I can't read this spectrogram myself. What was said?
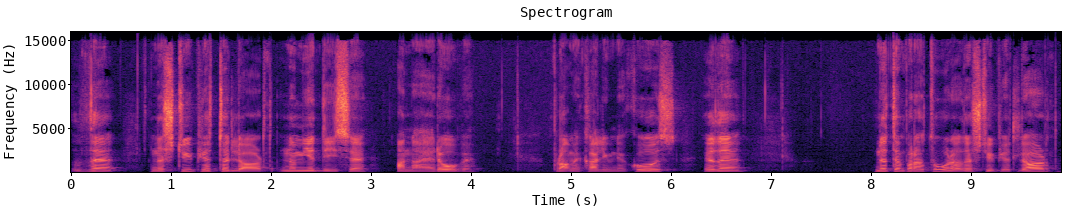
dhe në shtypje të lartë në mjedise anaerobe. Pra me kalimin e kohës edhe në temperatura dhe shtypje të lartë,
